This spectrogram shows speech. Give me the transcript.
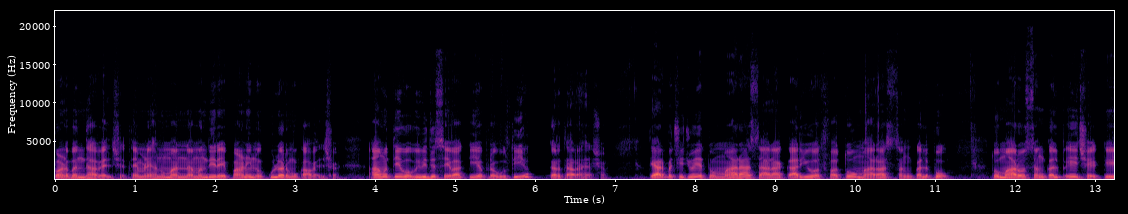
પણ બંધાવેલ છે. તેમણે હનુમાનના મંદિરે પાણીનું કુલર મુકાવેલ છે. આમ તેઓ વિવિધ સેવાકીય પ્રવૃત્તિઓ કરતા રહે છે. ત્યાર પછી જોઈએ તો મારા સારા કાર્યો અથવા તો મારા સંકલ્પો. તો મારો સંકલ્પ એ છે કે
